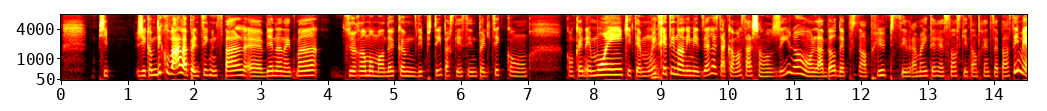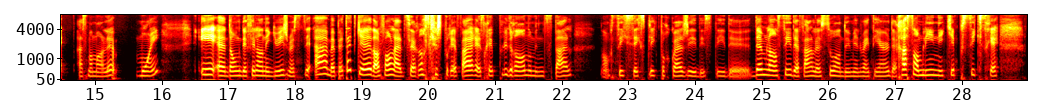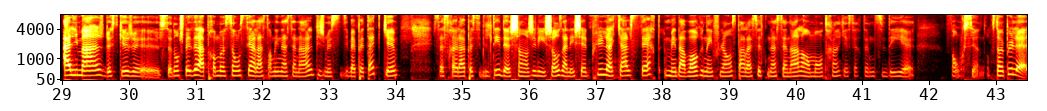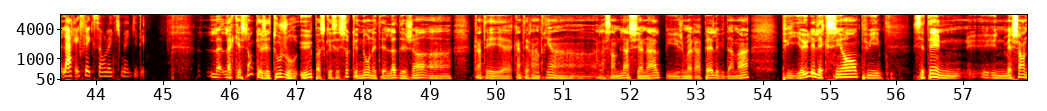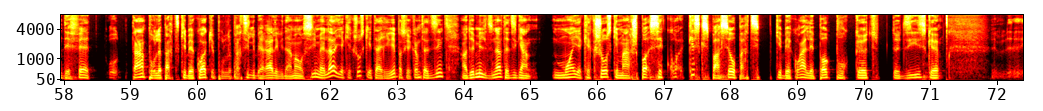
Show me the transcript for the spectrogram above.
Puis j'ai comme découvert la politique municipale, euh, bien honnêtement, durant mon mandat comme députée, parce que c'est une politique qu'on qu'on connaît moins, qui était moins traitée dans les médias. Là, ça commence à changer. Là, on l'aborde de plus en plus, puis c'est vraiment intéressant ce qui est en train de se passer. Mais à ce moment-là, moins. Et euh, donc, de fil en aiguille, je me suis dit, ah, ben peut-être que dans le fond, la différence que je pourrais faire, elle serait plus grande au municipal. Donc, c'est ce qui s'explique pourquoi j'ai décidé de, de me lancer, de faire le saut en 2021, de rassembler une équipe aussi qui serait à l'image de ce que je, ce dont je faisais la promotion aussi à l'Assemblée nationale. Puis je me suis dit, ben peut-être que ce serait la possibilité de changer les choses à l'échelle plus locale, certes, mais d'avoir une influence par la suite nationale en montrant que certaines idées euh, fonctionnent. Donc, c'est un peu la réflexion là, qui m'a guidée. La, question que j'ai toujours eue, parce que c'est sûr que nous, on était là déjà euh, quand tu es, t'es rentré en- à l'Assemblée nationale, puis je me rappelle évidemment, puis il y a eu l'élection, puis c'était une, méchante défaite, autant pour le Parti québécois que pour le Parti libéral, évidemment aussi. Mais là, il y a quelque chose qui est arrivé, parce que comme tu as dit, en 2019, tu as dit, moi, il y a quelque chose qui ne marche pas. C'est quoi? Qu'est-ce qui se passait au Parti québécois à l'époque pour que tu te dises que euh,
